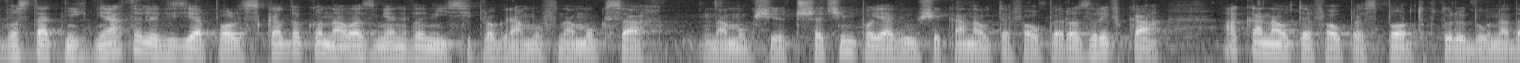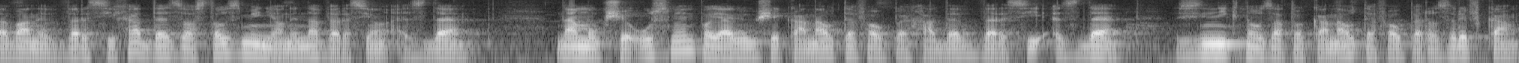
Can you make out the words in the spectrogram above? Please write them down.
W ostatnich dniach Telewizja Polska dokonała zmian w emisji programów na MUX-ach. Na MUX-ie trzecim pojawił się kanał TVP Rozrywka, a kanał TVP Sport, który był nadawany w wersji HD, został zmieniony na wersję SD. Na MUX-ie ósmym pojawił się kanał TVP HD w wersji SD. Zniknął za to kanał TVP Rozrywka.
